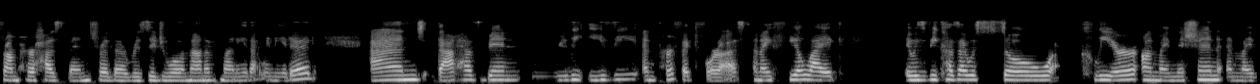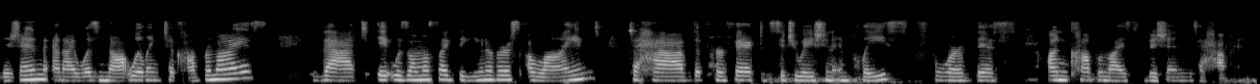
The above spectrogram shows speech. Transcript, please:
from her husband for the residual amount of money that we needed. And that has been really easy and perfect for us. And I feel like it was because I was so clear on my mission and my vision, and I was not willing to compromise that it was almost like the universe aligned to have the perfect situation in place for this uncompromised vision to happen.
